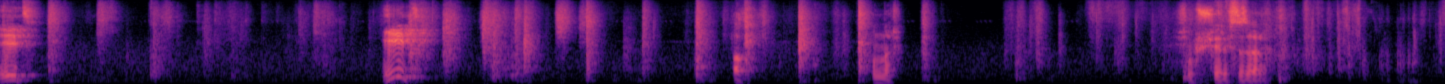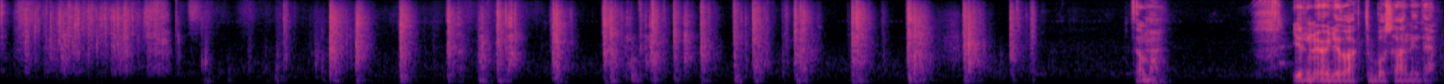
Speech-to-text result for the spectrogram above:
Yiğit. Yiğit. Al. Bunlar. Şimdi şu şerefsizi ara. Tamam. Yarın öğle vakti bozhanede.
